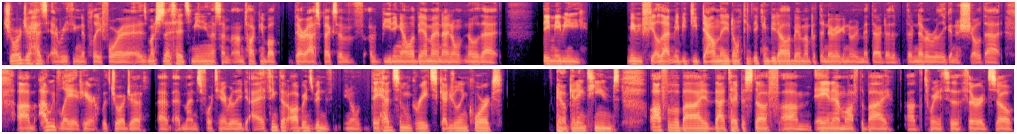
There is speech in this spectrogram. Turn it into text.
Georgia has everything to play for. As much as I said it's meaningless, I'm, I'm talking about their aspects of, of beating Alabama. And I don't know that they maybe maybe feel that maybe deep down they don't think they can beat Alabama, but they're never going to admit that. They're, they're never really going to show that. Um, I would lay it here with Georgia at, at, minus 14. I really, I think that Auburn's been, you know, they had some great scheduling quirks. You know, getting teams off of a bye, that type of stuff. Um, a and M off the bye, uh, the twentieth to the third. So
